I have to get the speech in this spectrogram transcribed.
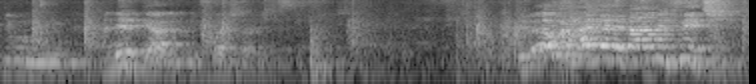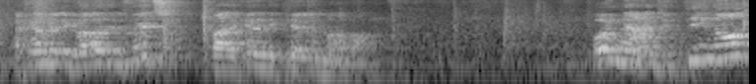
اجيبه منين؟ هنرجع لل flash register يبقى أول حاجة أنا بعمل fetch أكمل إجراءات ال fetch وبعد كده نتكلم مع بعض قلنا عند ال T note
